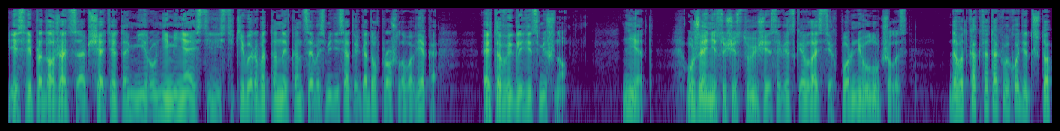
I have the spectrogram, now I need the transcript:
если продолжать сообщать это миру, не меняя стилистики, выработанной в конце 80-х годов прошлого века, это выглядит смешно. Нет, уже не существующая советская власть с тех пор не улучшилась. Да вот как-то так выходит, что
